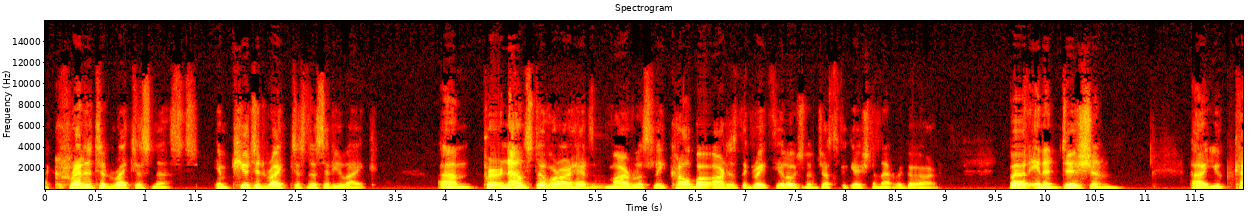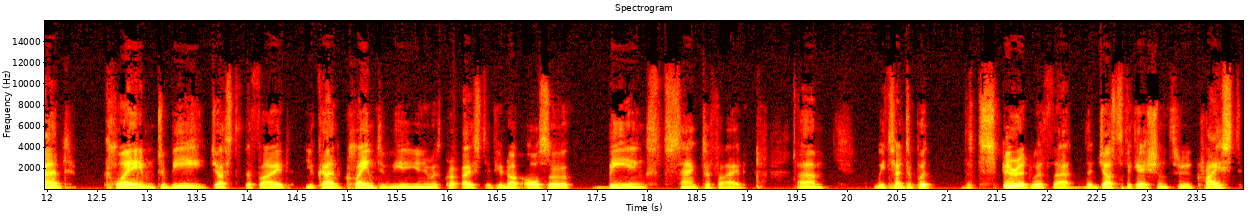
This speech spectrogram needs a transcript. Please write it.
accredited righteousness, imputed righteousness, if you like um, pronounced over our heads marvelously. Karl Barth is the great theologian of justification in that regard. But in addition, uh, you can't claim to be justified. You can't claim to be in union with Christ if you're not also being sanctified. Um, we tend to put the Spirit with that, the justification through Christ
